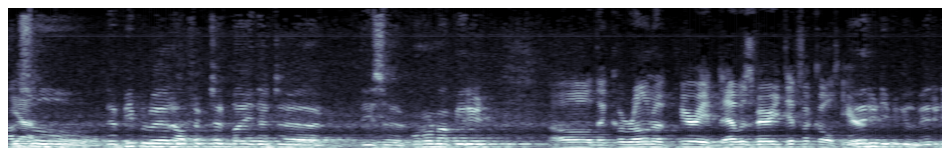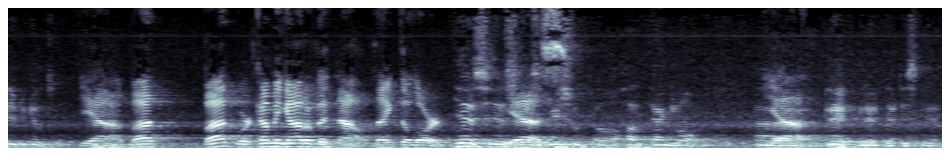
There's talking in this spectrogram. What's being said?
Also, the people were affected by that uh, this uh, Corona period. Oh, the corona period. That was very difficult here. Very difficult, very difficult. Yeah, but but we're coming out of it now. Thank the Lord. Yes, yes, yes. Yes. We should uh, thank Lord. Uh, Yeah. Great, great. That is great.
